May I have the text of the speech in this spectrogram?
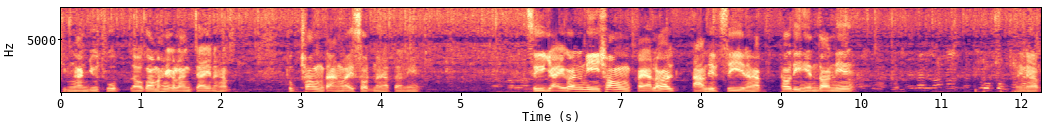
ทีมงาน YouTube เราก็มาให้กำลังใจนะครับ ทุกช่องต่างไลฟ์สดนะครับ ตอนนี้ สื่อใหญ่ก็มีช่องแปดแล้วก็สามสิบสี่นะครับ เท่าที่เห็นตอนนี้นี่นะครับ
